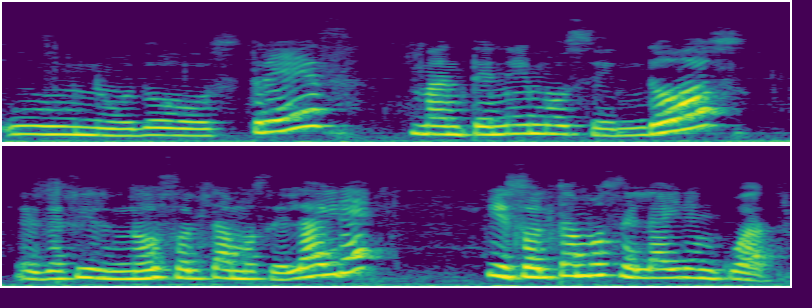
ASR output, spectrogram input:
Uno, dos, tres. Mantenemos en dos. Es decir, no soltamos el aire. Y soltamos el aire en cuatro.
